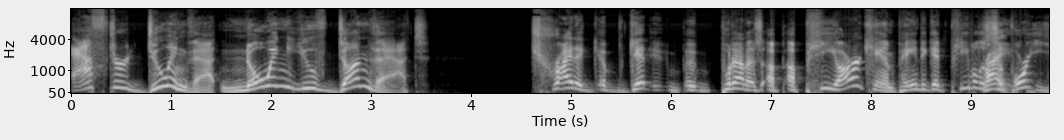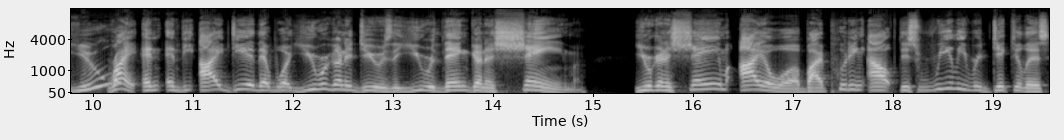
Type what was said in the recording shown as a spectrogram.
after doing that, knowing you've done that, try to get uh, put out a, a, a PR campaign to get people to Right. support you. Right. And and the idea that what you were going to do is that you were then going to shame you were going to shame Iowa by putting out this really ridiculous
